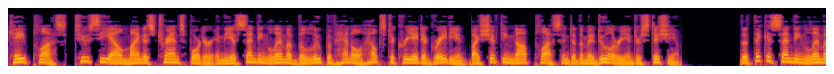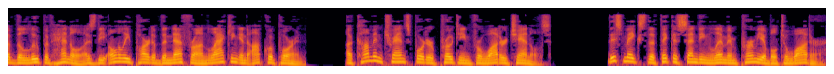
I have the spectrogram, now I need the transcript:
K+, 2Cl- minus transporter in the ascending limb of the loop of Henle helps to create a gradient by shifting Na+ into the medullary interstitium. The thick ascending limb of the loop of Henle is the only part of the nephron lacking in aquaporin—a common transporter protein for water channels. This makes the thick ascending limb impermeable to water.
